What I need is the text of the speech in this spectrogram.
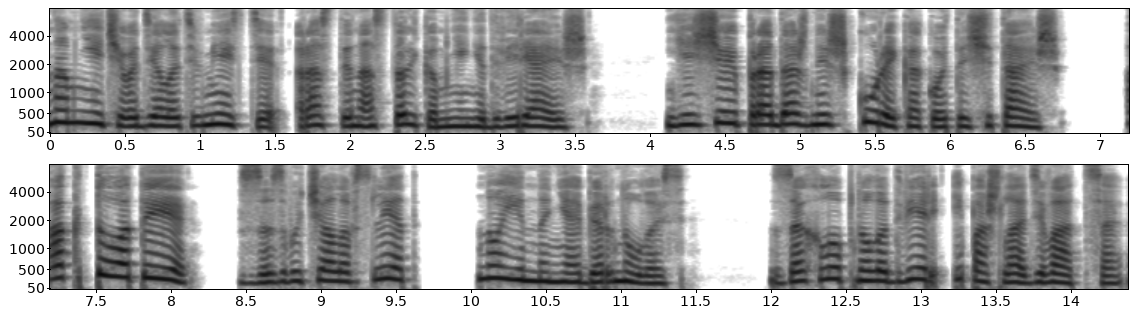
Нам нечего делать вместе, раз ты настолько мне не доверяешь. Еще и продажной шкурой какой-то считаешь. «А кто ты?» — зазвучало вслед, но Инна не обернулась. Захлопнула дверь и пошла одеваться.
